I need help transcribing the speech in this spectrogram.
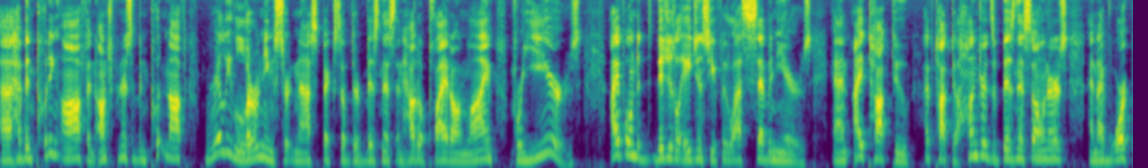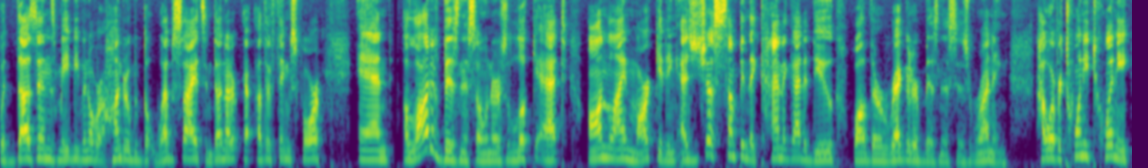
uh, have been putting off, and entrepreneurs have been putting off really learning certain aspects of their business and how to apply it online for years. I've owned a digital agency for the last seven years, and I talk to I've talked to hundreds of business owners, and I've worked with dozens, maybe even over a hundred. We built websites and done other, other things for, and a lot of business owners look at online marketing as just something they kind of got to do while their regular business is running. However, 2020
